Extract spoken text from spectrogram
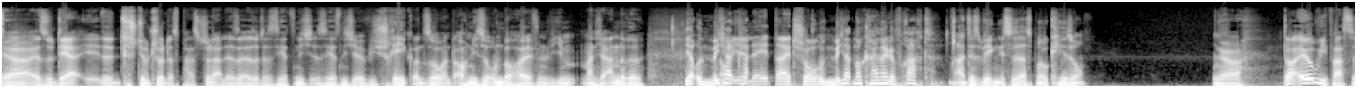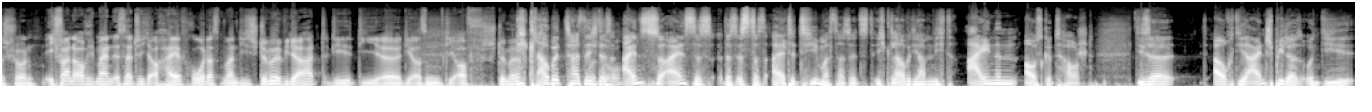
Ja, also der, äh, das stimmt schon, das passt schon alles. Also das ist jetzt nicht, ist jetzt nicht irgendwie schräg und so und auch nicht so unbeholfen wie manche andere Ja, und mich, hat, neue ke- Late-Night-Show. und mich hat noch keiner gefragt. Ah, Deswegen ist es erstmal okay so. Ja. Doch, irgendwie passt es schon. Ich fand auch, ich meine, ist natürlich auch heilfroh, dass man die Stimme wieder hat, die, die, äh, die aus dem, die Off-Stimme. Ich glaube tatsächlich, so? das 1 zu 1, das, das ist das alte Team, was da sitzt. Ich glaube, die haben nicht einen ausgetauscht. Diese, auch die Einspieler und die,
